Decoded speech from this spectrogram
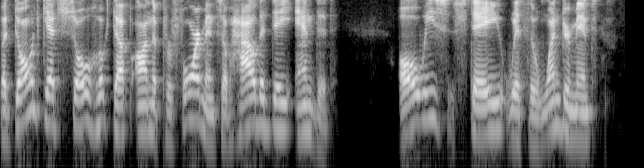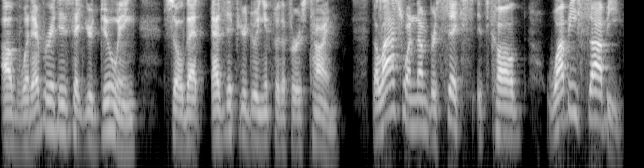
But don't get so hooked up on the performance of how the day ended. Always stay with the wonderment of whatever it is that you're doing so that as if you're doing it for the first time. The last one, number six, it's called Wabi Sabi.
